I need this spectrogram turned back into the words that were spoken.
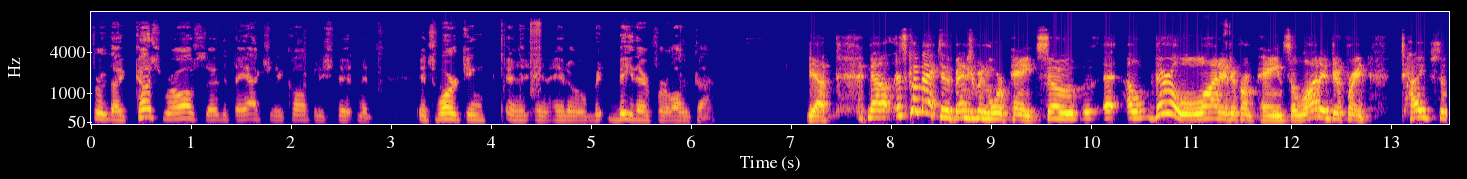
for the customer also that they actually accomplished it and it, it's working and, it, and it'll be there for a long time. Yeah. Now let's go back to the Benjamin Moore paint. So uh, uh, there are a lot of different paints, a lot of different types of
